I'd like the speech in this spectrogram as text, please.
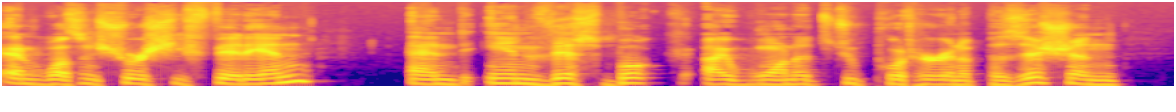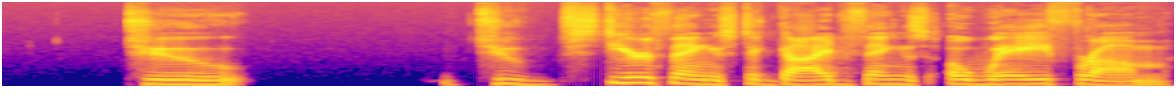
and wasn't sure she fit in. And in this book, I wanted to put her in a position to to steer things, to guide things away from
